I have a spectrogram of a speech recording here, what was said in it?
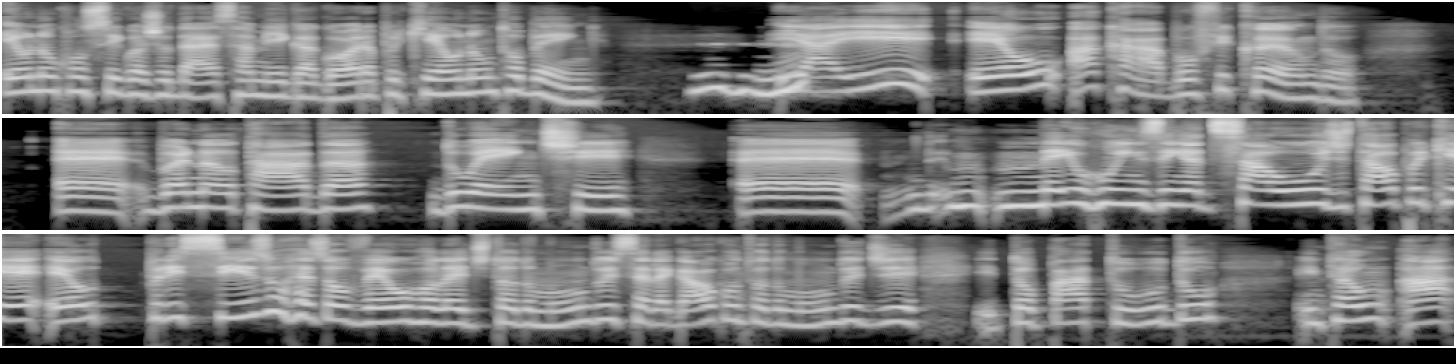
eu não consigo ajudar essa amiga agora porque eu não tô bem. Uhum. E aí eu acabo ficando é, burnoutada, doente, é, meio ruinzinha de saúde e tal, porque eu preciso resolver o rolê de todo mundo e ser legal com todo mundo e, de, e topar tudo. Então, a-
